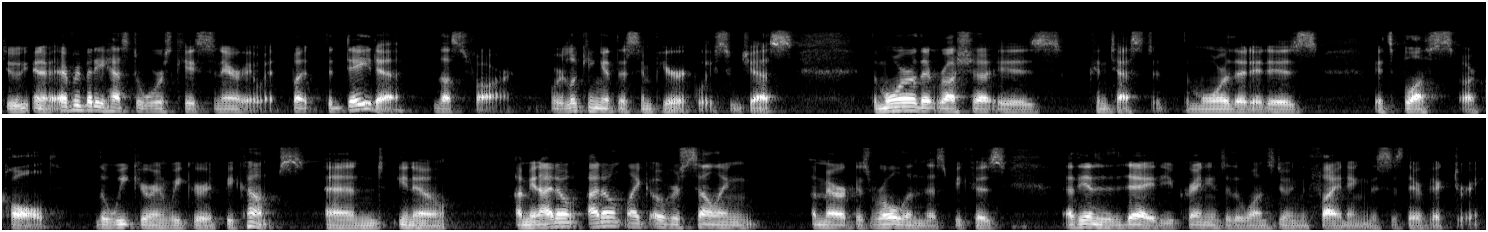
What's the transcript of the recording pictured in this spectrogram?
do. You know, everybody has to worst-case scenario it, but the data thus far, if we're looking at this empirically, suggests the more that Russia is contested, the more that it is its bluffs are called, the weaker and weaker it becomes. And you know, I mean, I don't I don't like overselling America's role in this because at the end of the day, the Ukrainians are the ones doing the fighting. This is their victory.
